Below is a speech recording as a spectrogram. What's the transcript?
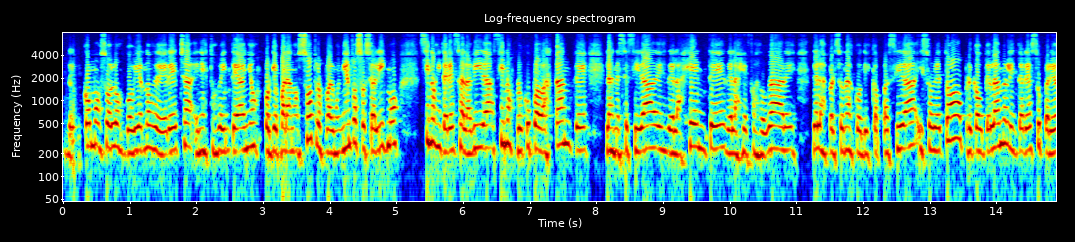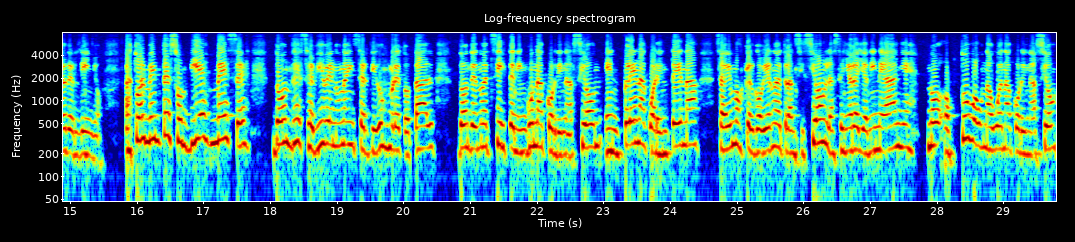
de cómo son los gobiernos de derecha en estos 20 años, porque para nosotros, para el movimiento socialismo, sí nos interesa la vida, sí nos preocupa bastante las necesidades de la gente, de las jefas de hogares, de las personas con discapacidad y sobre todo precautelando el interés superior del niño. Actualmente son 10 meses donde se vive en una incertidumbre total, donde no existe ninguna coordinación, en plena cuarentena. Sabemos que el gobierno de transición, la señora Yanine Áñez, no obtuvo una buena coordinación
